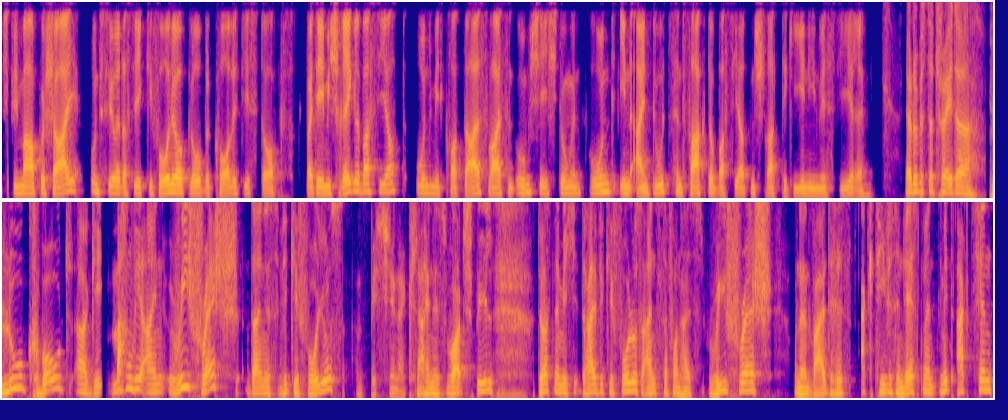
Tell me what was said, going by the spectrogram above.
Ich bin Marco Schei und führe das Wikifolio Global Quality Stocks, bei dem ich regelbasiert und mit quartalsweisen Umschichtungen rund in ein Dutzend faktorbasierten Strategien investiere. Ja, du bist der Trader Blue Quote AG. Machen wir ein Refresh deines Wikifolios. Ein bisschen ein kleines Wortspiel. Du hast nämlich drei Wikifolios. Eins davon heißt Refresh und ein weiteres aktives Investment mit Aktien.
